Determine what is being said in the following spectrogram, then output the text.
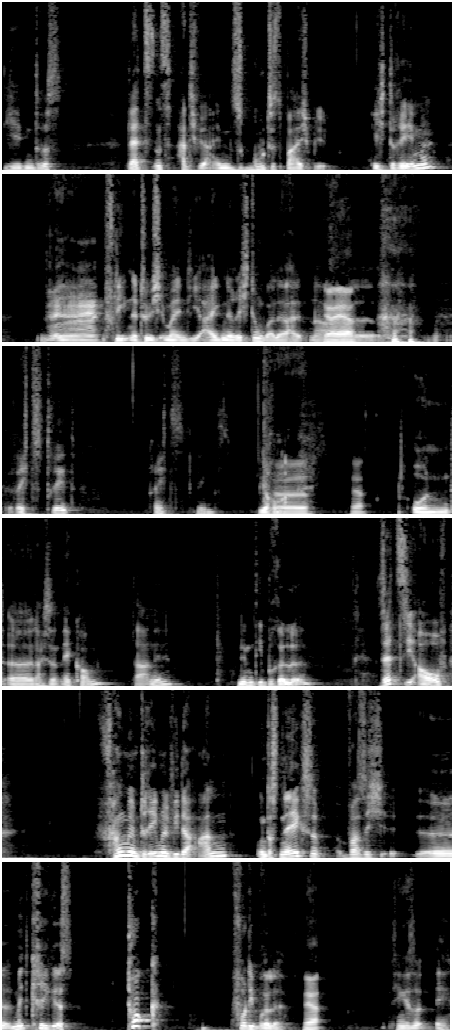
jeden Driss. Letztens hatte ich wieder ein gutes Beispiel. Ich Dremel, äh, fliegt natürlich immer in die eigene Richtung, weil er halt nach Ja, ja. Äh, rechts dreht. Rechts, links, wie auch immer. Äh, ja. Und äh, da habe ich gesagt, nee, komm, Daniel, nimm die Brille, setz sie auf, fang mit dem Dremel wieder an und das nächste, was ich äh, mitkriege, ist Tuck vor die Brille. Ja. Ich denke so, ey,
